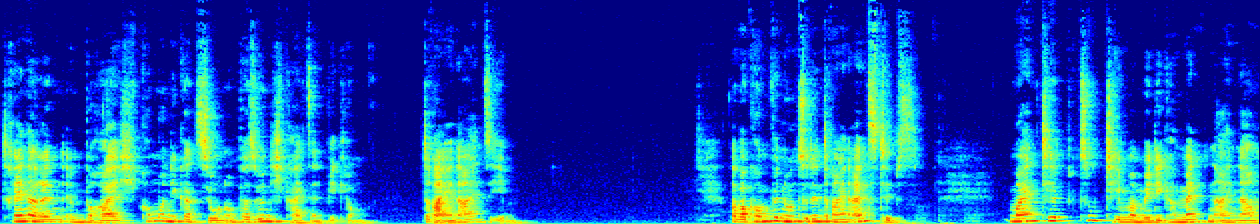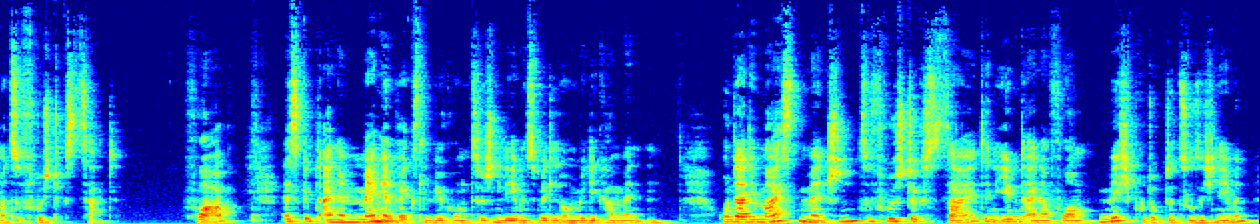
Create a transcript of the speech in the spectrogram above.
Trainerin im Bereich Kommunikation und Persönlichkeitsentwicklung. 3 in 1 eben. Aber kommen wir nun zu den 3 in 1 Tipps. Mein Tipp zum Thema Medikamenteneinnahme zur Frühstückszeit. Vorab, es gibt eine Menge Wechselwirkungen zwischen Lebensmitteln und Medikamenten. Und da die meisten Menschen zur Frühstückszeit in irgendeiner Form Milchprodukte zu sich nehmen,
